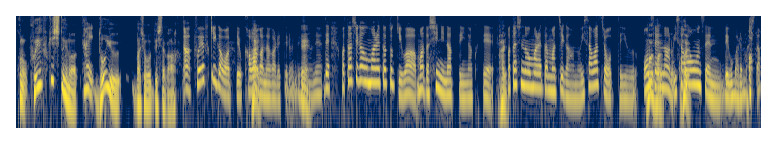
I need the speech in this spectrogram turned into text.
この笛吹市というのははい。どういう場所でしたか、あ笛吹川っていう川が流れてるんですよね、で私が生まれた時はまだ市になっていなくて、はい。私の生まれた町があの伊沢町っていう温泉のある伊はいはい。沢温泉で生まれました、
